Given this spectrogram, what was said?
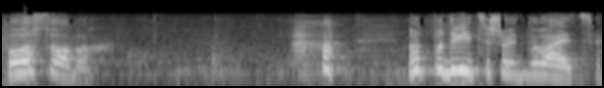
по особах. От подивіться, що відбувається.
